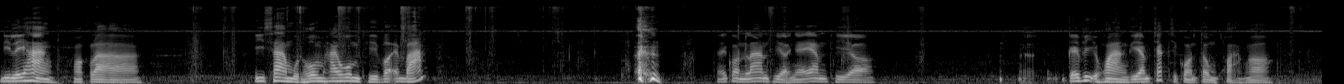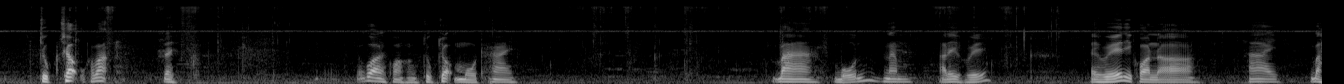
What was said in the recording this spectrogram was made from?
đi lấy hàng hoặc là đi xa một hôm hai hôm thì vợ em bán. Đấy còn lan thì ở nhà em thì uh, cái vị hoàng thì em chắc chỉ còn tầm khoảng uh, chục chậu các bạn. Đây. Nó còn khoảng chục chậu một hai 3, 4, 5 À đây Huế Đây Huế thì còn uh, 2, 3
